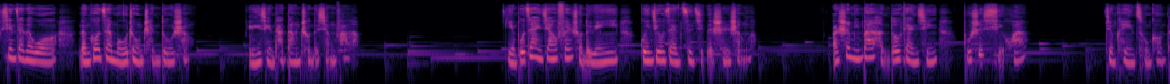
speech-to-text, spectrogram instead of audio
现在的我能够在某种程度上理解他当初的想法了。也不再将分手的原因归咎在自己的身上了，而是明白很多感情不是喜欢就可以足够的。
